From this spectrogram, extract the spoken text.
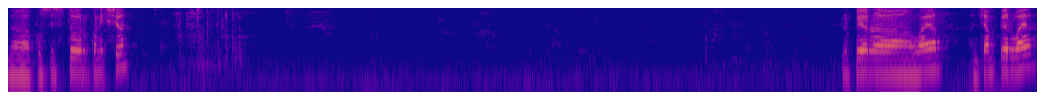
The resistor connection repair uh, wire jumper wire.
